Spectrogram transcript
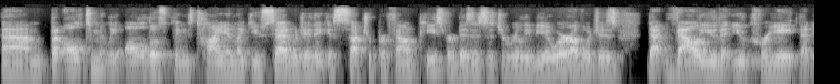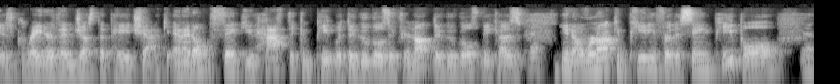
um, but ultimately all those things tie in like you said which i think is such a profound piece for businesses to really be aware of which is that value that you create that is greater than just the paycheck and i don't think you have to compete with the googles if you're not the googles because yeah. you know we're not competing for the same people yeah.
